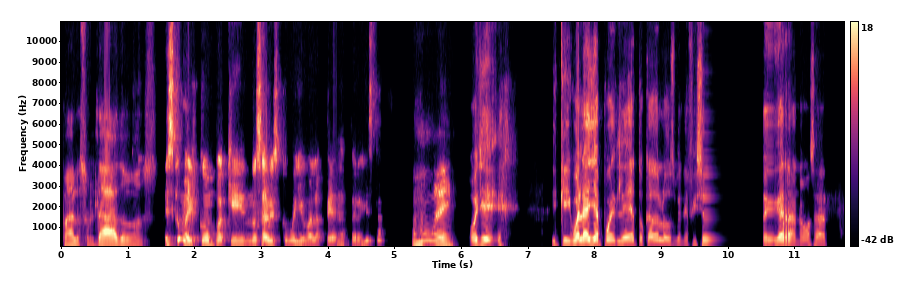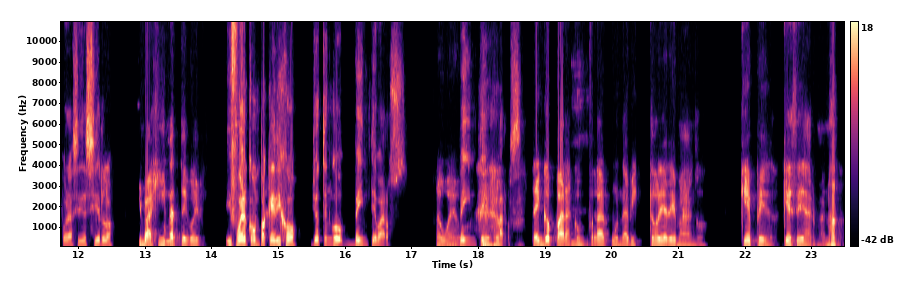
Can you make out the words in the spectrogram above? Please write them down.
para los soldados. Es como el compa que no sabes cómo llegó a la pena, pero ahí está. Oye, y que igual haya, pues, le haya tocado los beneficios de guerra, ¿no? O sea, por así decirlo. Imagínate, güey. Y fue el compa que dijo, yo tengo 20 varos. A huevo. 20 varos. tengo para comprar una victoria de mango. ¿Qué pedo? ¿Qué se arma, no?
